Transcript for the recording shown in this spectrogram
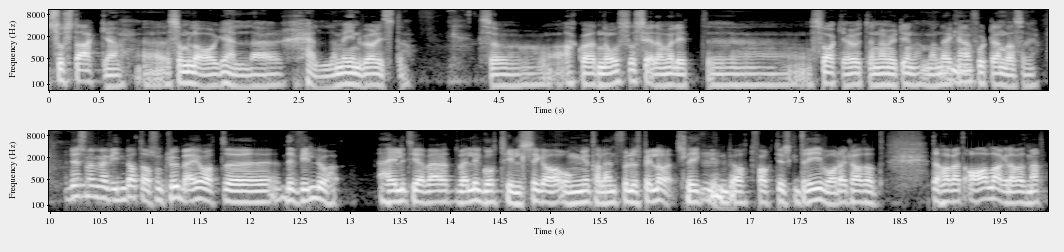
så sterke som lag eller heller med individualister. Så akkurat nå så ser de vel litt eh, svakere ut enn de har gjort innan, men det kan mm. fort endre seg. Det som er med Vindbjart som klubb, er jo at uh, det vil jo hele tida et veldig godt tilsig av unge, talentfulle spillere, slik mm. Vindbjart faktisk driver. Det er klart at det har vært A-laget det har vært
